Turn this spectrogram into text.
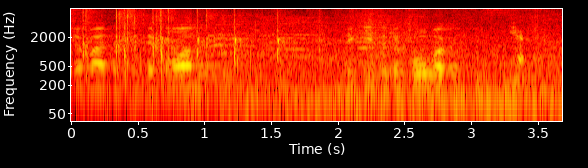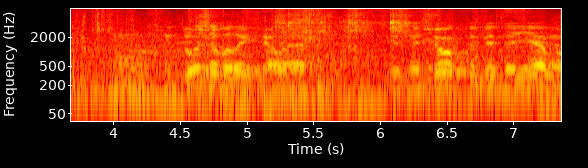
Тримайте свій диплом. Такий тобі кубок. Ну, не дуже великий, але і значок тобі даємо.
